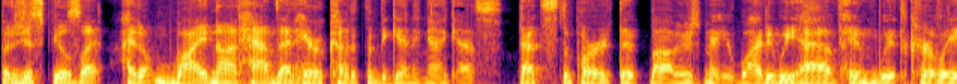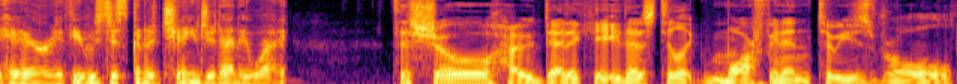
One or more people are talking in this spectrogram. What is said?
But it just feels like I don't. Why not have that haircut at the beginning? I guess that's the part that bothers me. Why did we have him with curly hair if he was just going to change it anyway? To show how dedicated he is to like morphing into his role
